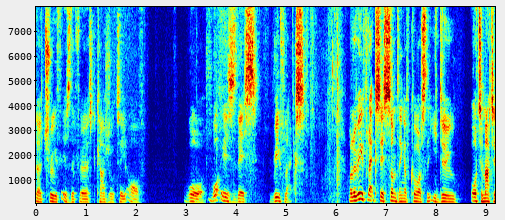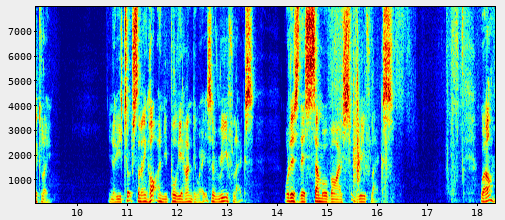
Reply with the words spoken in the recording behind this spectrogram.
Uh, truth is the first casualty of war. What is this reflex? Well, a reflex is something, of course, that you do automatically. You know, you touch something hot and you pull your hand away. It's a reflex. What is this Semmelweis reflex? Well,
